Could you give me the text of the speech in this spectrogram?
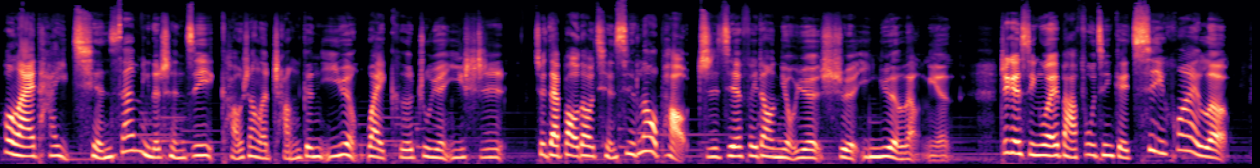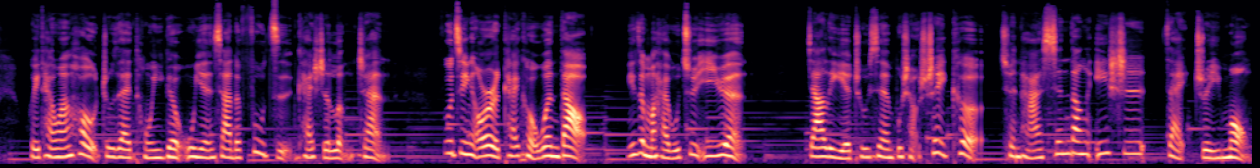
后来，他以前三名的成绩考上了长庚医院外科住院医师，却在报道前夕落跑，直接飞到纽约学音乐两年。这个行为把父亲给气坏了。回台湾后，住在同一个屋檐下的父子开始冷战。父亲偶尔开口问道：“你怎么还不去医院？”家里也出现不少说客，劝他先当医师再追梦，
